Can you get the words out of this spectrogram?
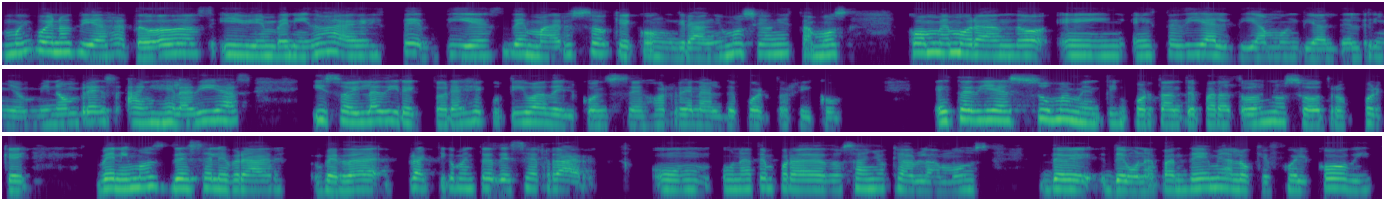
Muy buenos días a todos y bienvenidos a este 10 de marzo que con gran emoción estamos conmemorando en este día el Día Mundial del Riñón. Mi nombre es Ángela Díaz y soy la directora ejecutiva del Consejo Renal de Puerto Rico. Este día es sumamente importante para todos nosotros porque venimos de celebrar, ¿verdad? Prácticamente de cerrar una temporada de dos años que hablamos de, de una pandemia, lo que fue el COVID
